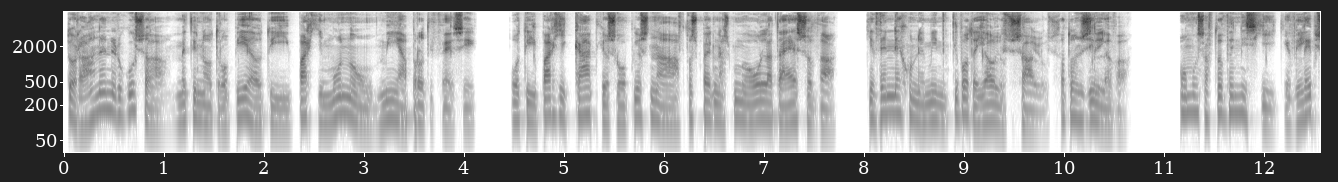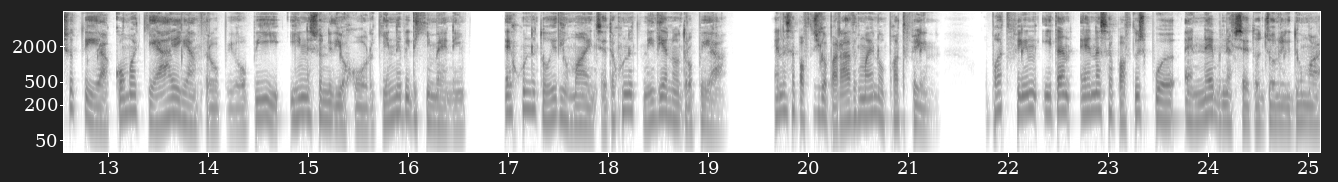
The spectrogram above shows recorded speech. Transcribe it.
Τώρα, αν ενεργούσα με την οτροπία ότι υπάρχει μόνο μία πρώτη θέση, ότι υπάρχει κάποιος ο οποίος να αυτός παίρνει ας πούμε, όλα τα έσοδα και δεν έχουν μείνει τίποτα για όλους τους άλλους, θα τον ζήλευα. Όμως αυτό δεν ισχύει και βλέπεις ότι ακόμα και άλλοι άνθρωποι, οι οποίοι είναι στον ίδιο χώρο και είναι επιτυχημένοι, έχουν το ίδιο mindset, έχουν την ίδια νοοτροπία. Ένας από αυτούς, για παράδειγμα, είναι ο Pat Flynn. Ο Pat Flynn ήταν ένας από αυτούς που ενέμπνευσε τον John Lee Dumas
